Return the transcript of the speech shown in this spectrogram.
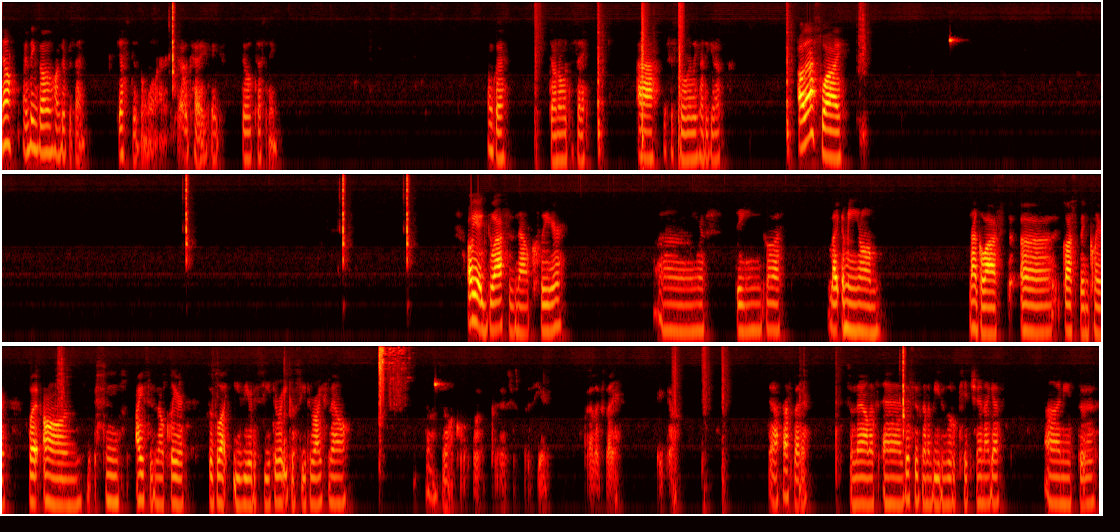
No, everything's on 100%. Just doesn't work. Okay, it's still testing. Okay. Don't know what to say. Ah, this is still really hard to get up. Oh, that's why. Oh yeah, glass is now clear. Um, stained glass. Like I mean, um, not glass. Uh, glass been clear, but um, since ice is now clear, so it's a lot easier to see through it. You can see through ice now. So, so cool. Look, let's just put this here. That looks better. There you go. Yeah, that's better. So now let's add, this is to be the little kitchen, I guess. I need the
